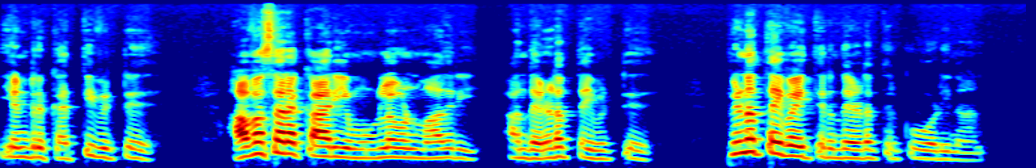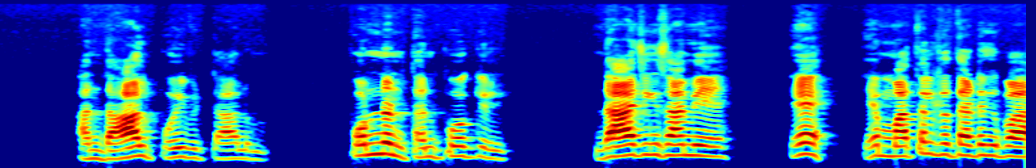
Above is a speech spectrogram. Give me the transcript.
என்று கத்திவிட்டு அவசர காரியம் உள்ளவன் மாதிரி அந்த இடத்தை விட்டு பிணத்தை வைத்திருந்த இடத்திற்கு ஓடினான். அந்த ஆள் போய்விட்டாலும் பொன்னன் தன் போக்கில் இந்தாச்சிங்க சாமி ஏ என் மத்தளத்தை தட்டுங்கப்பா.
